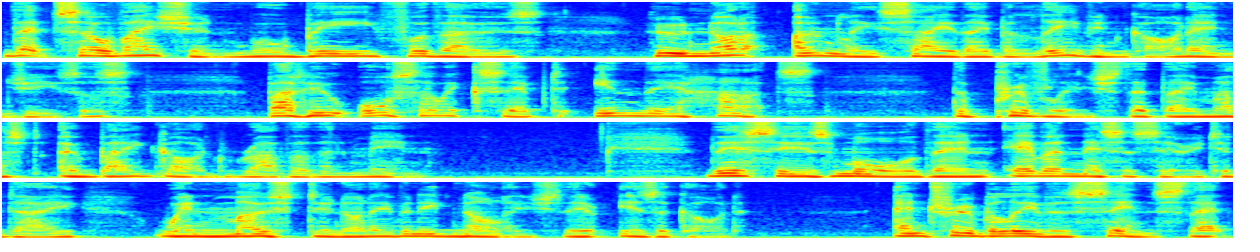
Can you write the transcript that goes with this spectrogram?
that salvation will be for those who not only say they believe in God and Jesus, but who also accept in their hearts the privilege that they must obey God rather than men. This is more than ever necessary today when most do not even acknowledge there is a God. And true believers sense that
